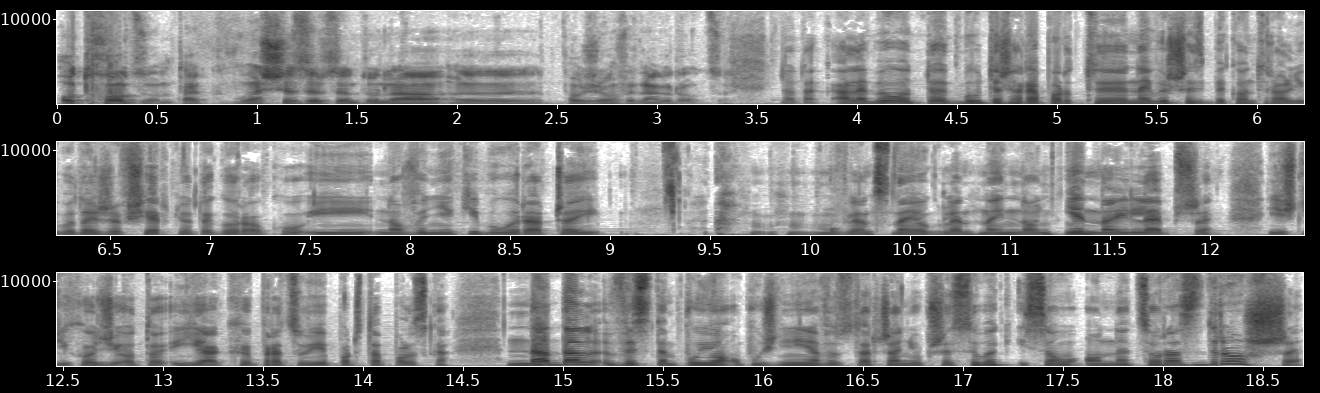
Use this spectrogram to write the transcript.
odchodzą, tak? Właśnie ze względu na e, poziom wynagrodzeń. No tak, ale było, był też raport y, Najwyższej Izby Kontroli, bodajże w sierpniu tego roku i no wyniki były raczej, mówiąc najoględniej, no nie najlepsze, jeśli chodzi o to, jak pracuje Poczta Polska. Nadal występują opóźnienia w dostarczaniu przesyłek i są one coraz droższe,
